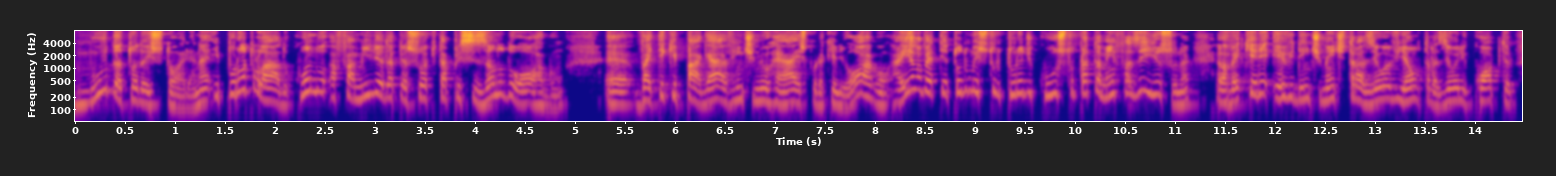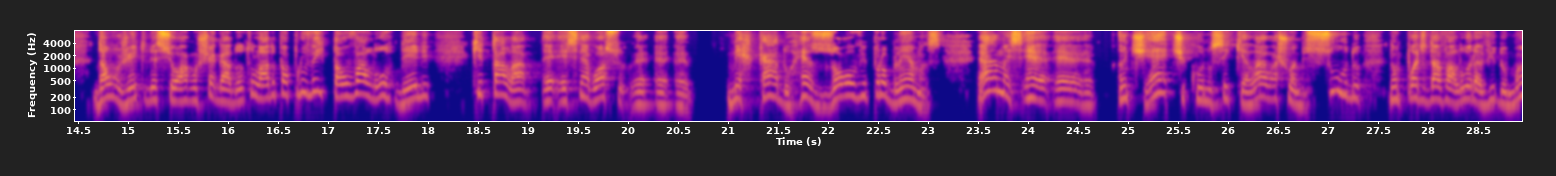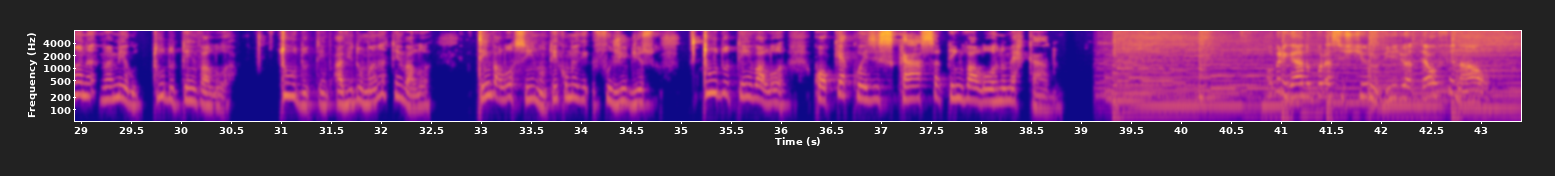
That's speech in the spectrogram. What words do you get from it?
Muda toda a história, né? E por outro lado, quando a família da pessoa que está precisando do órgão é, vai ter que pagar 20 mil reais por aquele órgão, aí ela vai ter toda uma estrutura de custo para também fazer isso, né? Ela vai querer, evidentemente, trazer o avião, trazer o helicóptero, dar um jeito desse órgão chegar do outro lado para aproveitar o valor dele que está lá. É, esse negócio é, é, é mercado resolve problemas. Ah, mas é, é antiético, não sei o que lá, eu acho um absurdo, não pode dar valor à vida humana. Meu amigo, tudo tem valor. Tudo tem. A vida humana tem valor. Tem valor sim, não tem como fugir disso. Tudo tem valor. Qualquer coisa escassa tem valor no mercado. Obrigado por assistir o vídeo até o final.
